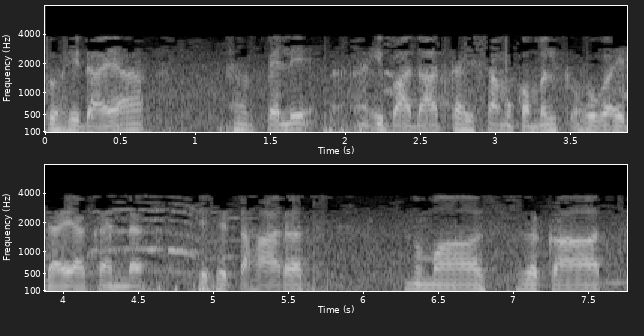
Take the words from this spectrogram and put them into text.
تو ہدایہ پہلے عبادات کا حصہ مکمل ہوگا ہدایہ کا اندر۔ جیسے تہارت نماز، زکوٰۃ،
